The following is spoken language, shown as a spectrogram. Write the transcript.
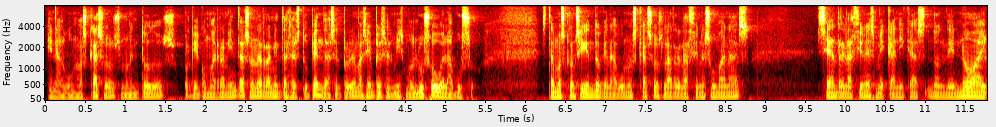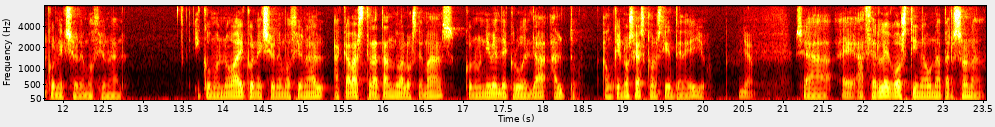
en algunos casos, no en todos, porque como herramientas son herramientas estupendas, el problema siempre es el mismo, el uso o el abuso. Estamos consiguiendo que en algunos casos las relaciones humanas sean relaciones mecánicas donde no hay conexión emocional. Y como no hay conexión emocional, acabas tratando a los demás con un nivel de crueldad alto, aunque no seas consciente de ello. O sea, eh, hacerle ghosting a una persona,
